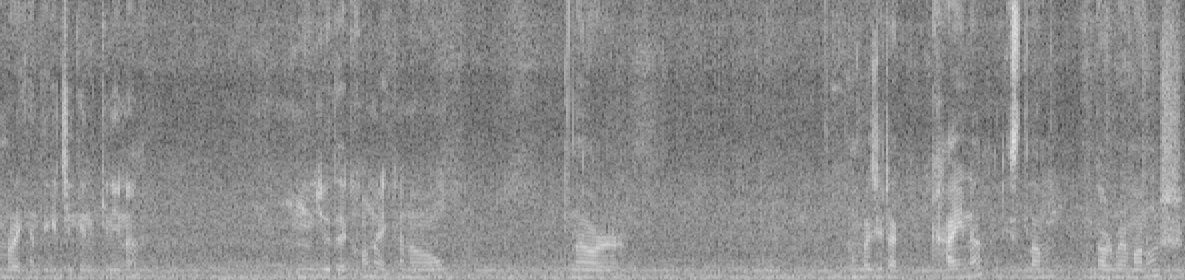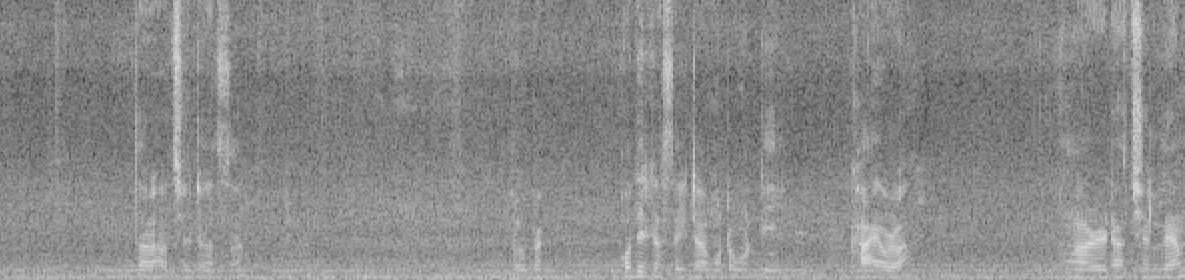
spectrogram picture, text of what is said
আমরা এখান থেকে চিকেন কিনি না। যে দেখুন, এখানেও আপনার আমরা যেটা খাই না, ইসলাম ধর্মের মানুষ, তারা হচ্ছে এটা আছে। তো ওদের কাছে এটা মোটামুটি খায় ওরা। আর এটা হচ্ছে ল্যাম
